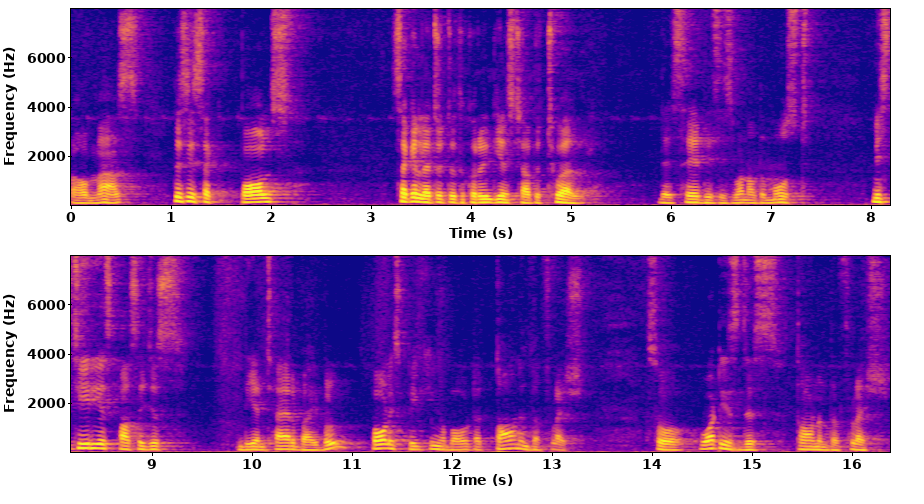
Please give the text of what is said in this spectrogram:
our Mass. This is Paul's second letter to the Corinthians, chapter 12. They say this is one of the most mysterious passages in the entire Bible. Paul is speaking about a thorn in the flesh. So, what is this thorn in the flesh?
